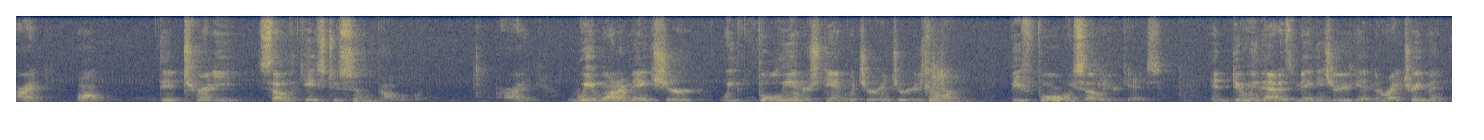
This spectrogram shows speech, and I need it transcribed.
All right? Well, the attorney settled the case too soon, probably. All right? We want to make sure we fully understand what your injuries are before we settle your case. And doing that is making sure you're getting the right treatment,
